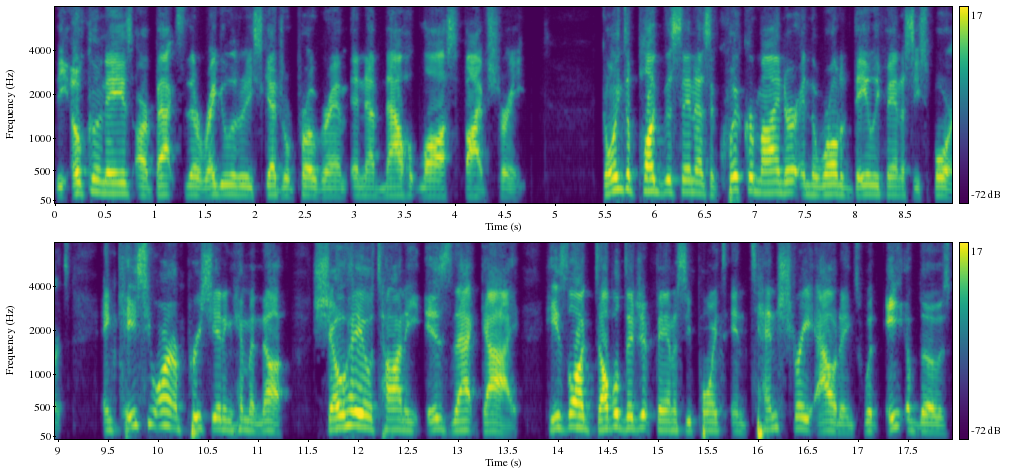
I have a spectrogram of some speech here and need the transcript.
the Oakland A's are back to their regularly scheduled program and have now lost five straight. Going to plug this in as a quick reminder in the world of daily fantasy sports. In case you aren't appreciating him enough, Shohei Ohtani is that guy. He's logged double digit fantasy points in 10 straight outings, with eight of those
